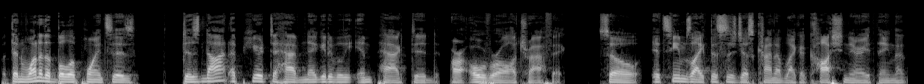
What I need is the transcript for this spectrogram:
But then one of the bullet points is does not appear to have negatively impacted our overall traffic. So it seems like this is just kind of like a cautionary thing that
